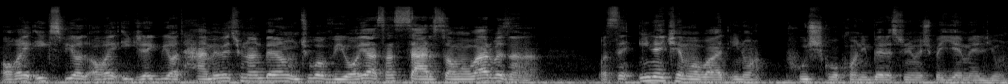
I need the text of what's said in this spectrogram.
آقای ایکس بیاد آقای ایگرگ بیاد همه بتونن برن اون تو با ویو های اصلا سرسام‌آور بزنن. واسه اینه که ما باید اینو push بکنیم برسونیمش به یه میلیون.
